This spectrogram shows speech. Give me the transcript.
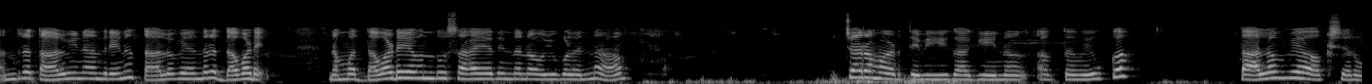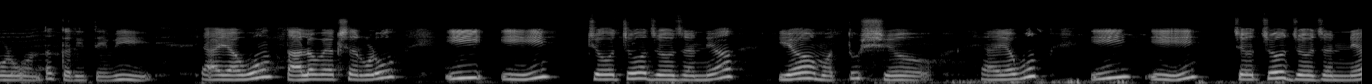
ಅಂದ್ರೆ ತಾಲುವಿನ ಅಂದ್ರೇನು ತಾಲುವೆ ಅಂದರೆ ದವಡೆ. ನಮ್ಮ ದವಡೆಯ ಒಂದು ಸಹಾಯದಿಂದ ನಾವು ಇವುಗಳನ್ನು ಉಚ್ಚಾರ ಮಾಡ್ತೇವೆ, ಹೀಗಾಗಿ ಏನು ಆಗ್ತವೆ ಇವಕ್ಕೆ ತಾಲವ್ಯ ಅಕ್ಷರಗಳು ಅಂತ ಕರಿತೇವೆ. ಯಾವ್ಯಾವು? ತಾಲವ್ಯ ಅಕ್ಷರಗಳು? ಇ ಈ ಚೋ ಚೋ ಜೋಜನ್ಯ ಯ ಮತ್ತು ಶ. ಯಾವ್ಯಾವು? ಇ ಈ ಚೋ ಚೋ ಜೋಜನ್ಯ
